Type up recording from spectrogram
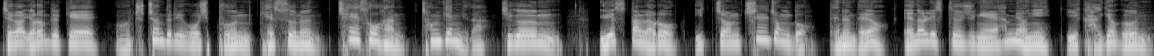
제가 여러분들께 어, 추천드리고 싶은 개수는 최소한 1000개입니다. 지금 US 달러로 2.7 정도 되는데요. 애널리스트 중에 한 명이 이 가격은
